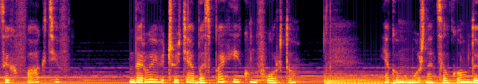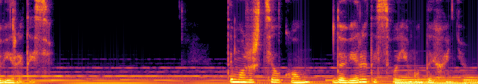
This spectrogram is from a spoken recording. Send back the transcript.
цих фактів дарує відчуття безпеки і комфорту, якому можна цілком довіритись. Ти можеш цілком довіритись своєму диханню.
